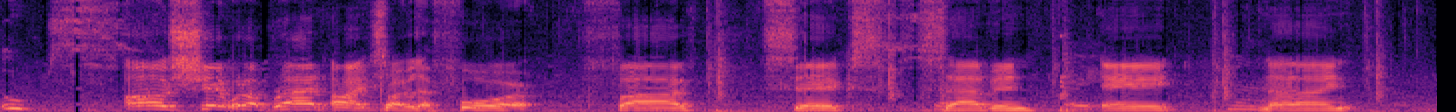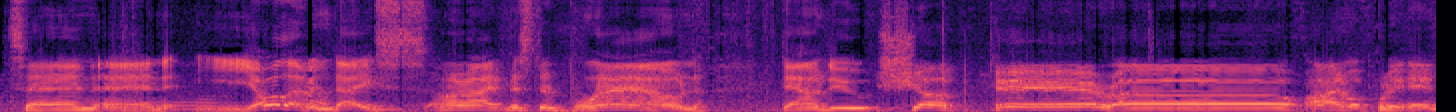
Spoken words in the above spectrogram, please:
Oops. Oh shit! What up, Brad? All right, sorry. We got four, five, six, seven, eight, nine, ten, and yo eleven oh. dice. All right, Mr. Brown down to Shapiro. All right, I'm gonna put it in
